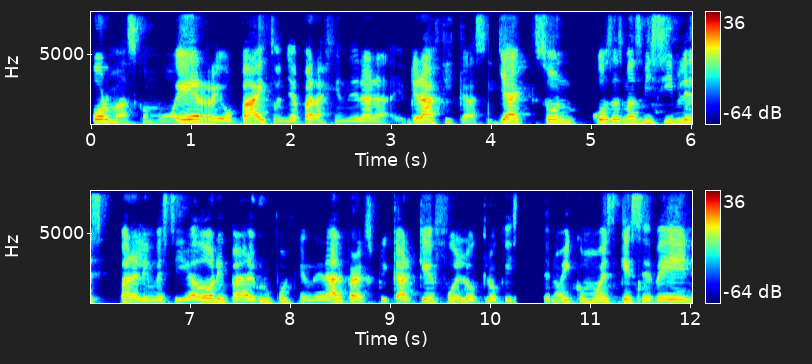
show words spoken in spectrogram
formas como R o Python ya para generar ah, gráficas, ya son cosas más visibles para el investigador y para el grupo en general para explicar qué fue lo, lo que ¿no? Y cómo es que se ven,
